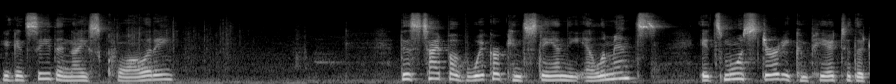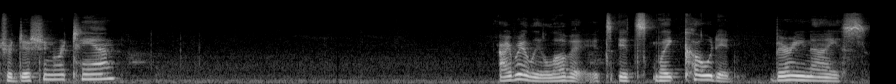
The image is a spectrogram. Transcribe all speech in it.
You can see the nice quality. This type of wicker can stand the elements. It's more sturdy compared to the tradition rattan. I really love it. It's, it's like coated. Very nice.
